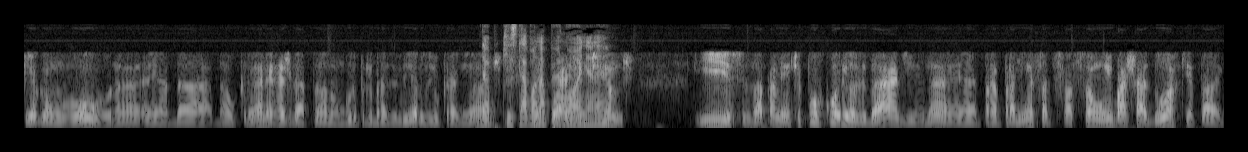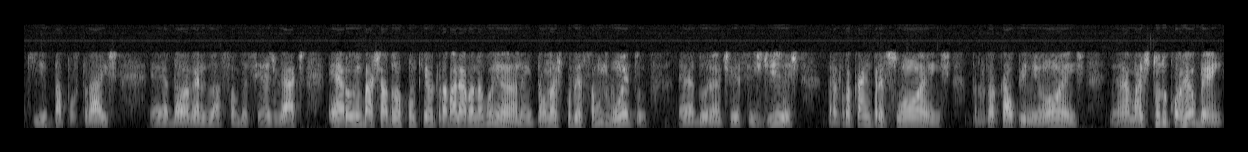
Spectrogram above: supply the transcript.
chega um voo né, é, da, da Ucrânia resgatando um grupo de brasileiros e ucranianos. Da, que estavam na Polônia, né? Isso, exatamente. Por curiosidade, né, é, para minha satisfação, o embaixador que está que tá por trás é, da organização desse resgate era o embaixador com quem eu trabalhava na Guiana. Então nós conversamos muito é, durante esses dias para trocar impressões, para trocar opiniões, né, mas tudo correu bem.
